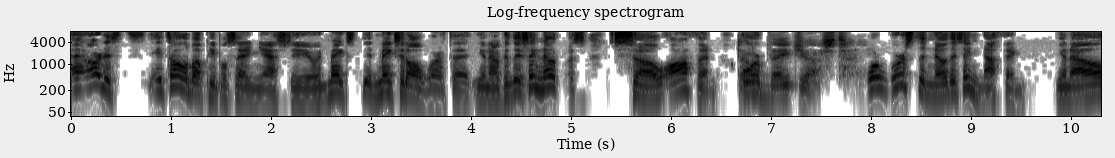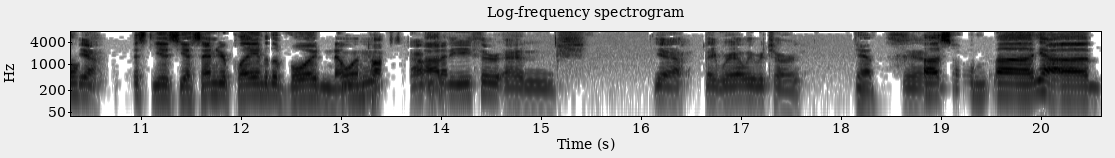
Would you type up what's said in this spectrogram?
Uh, Artists, it's all about people saying yes to you. It makes it makes it all worth it, you know, because they say no to us so often, Don't or they just? or worse than no, they say nothing. You know, Yeah. just yes, you send your play into the void, and no one Mhm. talks Out about into it. the ether, and yeah, they rarely return. Yeah. Yeah. Uh, so uh, yeah, um,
